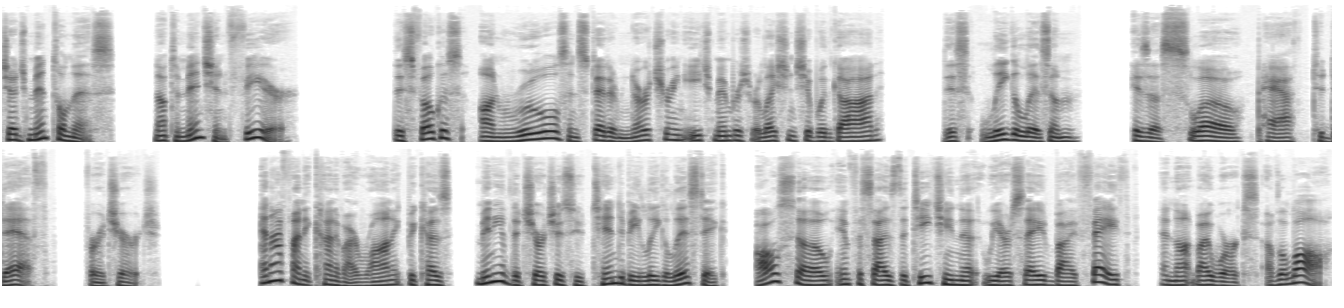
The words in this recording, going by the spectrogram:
judgmentalness, not to mention fear. This focus on rules instead of nurturing each member's relationship with God, this legalism is a slow path to death for a church. And I find it kind of ironic because many of the churches who tend to be legalistic also emphasize the teaching that we are saved by faith and not by works of the law.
